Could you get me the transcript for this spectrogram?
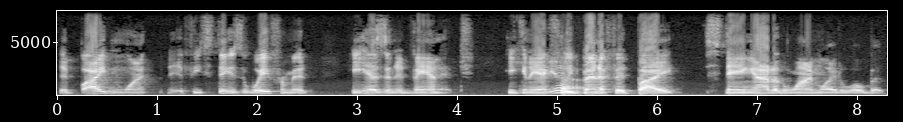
that Biden, want, if he stays away from it, he has an advantage. He can actually yeah. benefit by staying out of the limelight a little bit.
